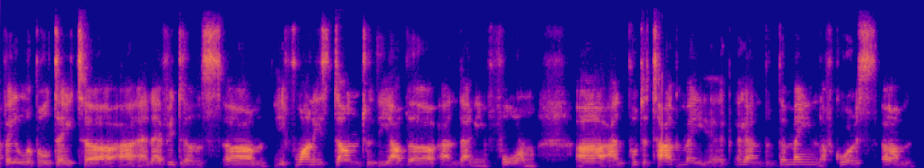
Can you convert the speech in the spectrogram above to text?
available data uh, and evidence um, if one is done to the other and then inform uh, and put a tag may again the, the main of course um,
